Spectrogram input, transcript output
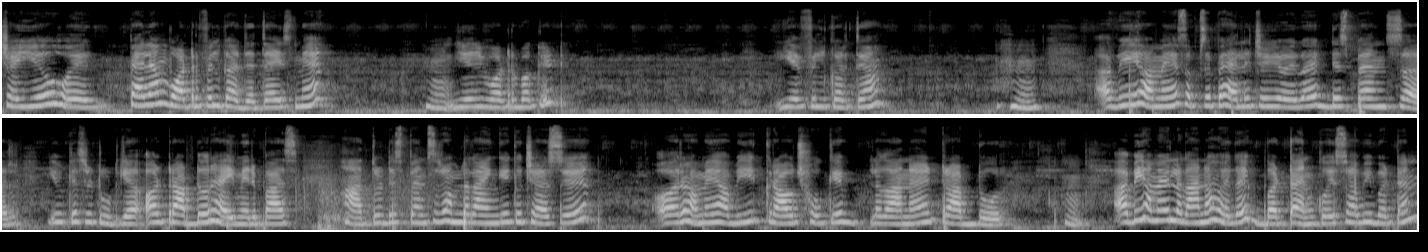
चाहिए हो पहले हम वाटर फिल कर देते हैं इसमें। हम्म, ये वाटर बकेट ये फिल करते हैं. हम्म, अभी हमें सबसे पहले चाहिए होगा एक डिस्पेंसर ये कैसे टूट गया? और ट्रैपडोर है ही मेरे पास. हाँ तो डिस्पेंसर हम लगाएँगे कुछ ऐसे. और हमें अभी क्राउच होके लगाना है ट्रैपडोर हम्म, अभी हमें लगाना होगा एक बटन कोई सा भी बटन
